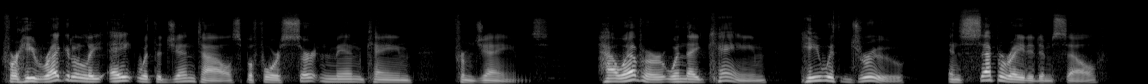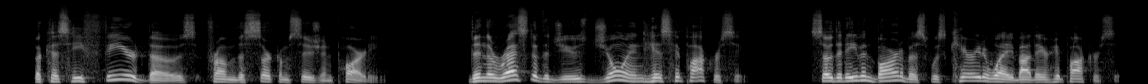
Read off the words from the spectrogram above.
For he regularly ate with the Gentiles before certain men came from James. However, when they came, he withdrew and separated himself because he feared those from the circumcision party. Then the rest of the Jews joined his hypocrisy, so that even Barnabas was carried away by their hypocrisy.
